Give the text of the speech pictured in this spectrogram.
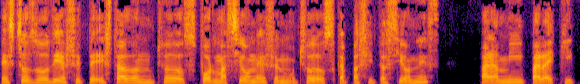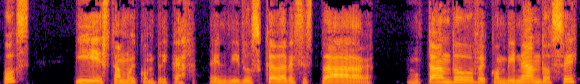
estos dos días he estado en muchas formaciones, en muchas capacitaciones para mí, para equipos, y está muy complicado. El virus cada vez está mutando, recombinándose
